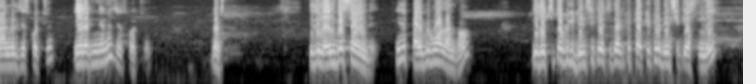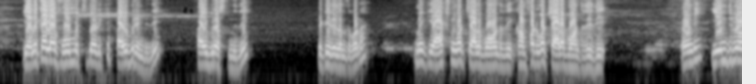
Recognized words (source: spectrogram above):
మాన్యువల్ చేసుకోవచ్చు. ఏ రకంగా చేసుకోవచ్చు. ఇది నైన్ బై సెవెన్ అండి. ఇది ఫైబర్ మోడల్ అంటాం. ఇది వచ్చేటప్పటికి డెన్సిటీ వచ్చేటప్పటికి థర్టీ టూ డెన్సిటీ వస్తుంది. వెనకాల ఫోమ్ వచ్చేటప్పటికి ఫైబర్ అండి ఇది. ఫైబర్ వస్తుంది ఇది. మెటీరియల్ అంతా కూడా. మీకు యాక్షన్ కూడా చాలా బాగుంటుంది. కంఫర్ట్ కూడా చాలా బాగుంటుంది ఇది. ఏమండి? ఇందులో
